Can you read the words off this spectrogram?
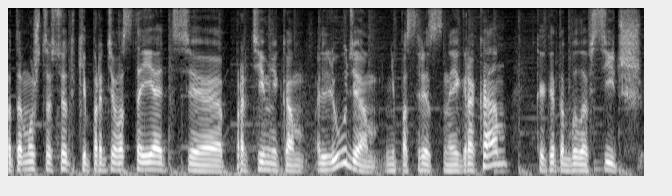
потому что все-таки противостоять э, противникам людям, непосредственно игрокам, как это было в Siege,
